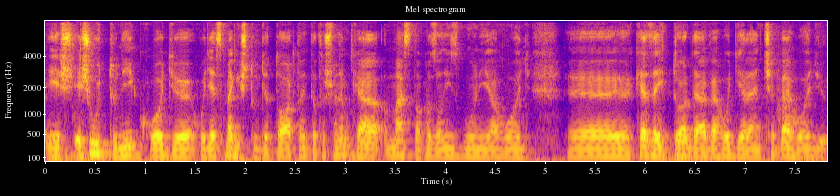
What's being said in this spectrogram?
és, és úgy tűnik, hogy, hogy ezt meg is tudja tartani, tehát most már nem kell Musknak azon izgulnia, hogy kezeit tördelve hogy jelentse be, hogy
